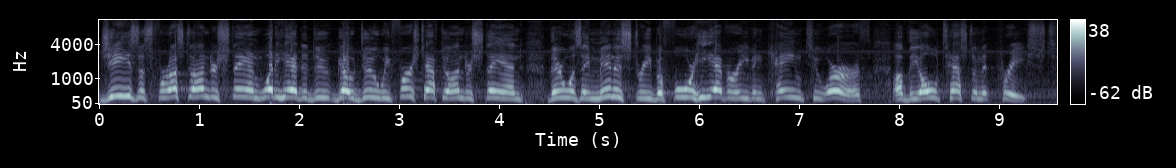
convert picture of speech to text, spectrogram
Jesus, for us to understand what he had to do, go do, we first have to understand there was a ministry before he ever even came to earth of the Old Testament priest.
